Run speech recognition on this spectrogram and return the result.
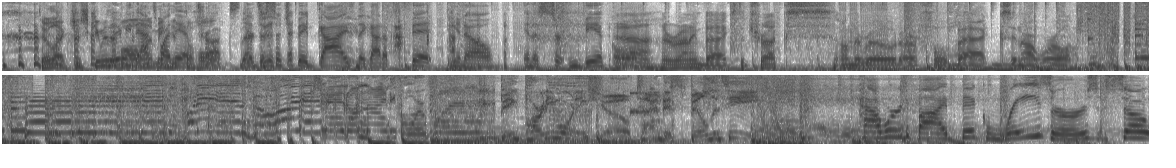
They're like, just give me the Maybe ball that's and let why me they hit have hole. trucks. They're just such big guys. They got to fit, you know, in a certain vehicle. yeah, they're running backs. The trucks on the road are full backs in our world. Party in the morning. Channel 94.1. Big Party Morning Show. Time to spill the tea. Powered by Bic Razors. So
